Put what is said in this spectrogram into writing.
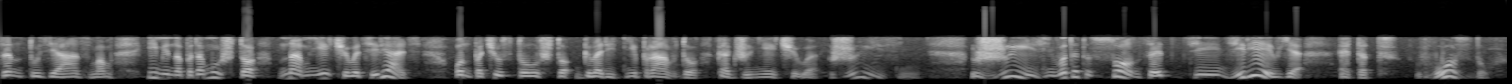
с энтузиазмом. Именно потому, что нам нечего терять, он почувствовал, что говорит неправду. Как же нечего? Жизнь! Жизнь! Вот это солнце, эти деревья, этот воздух.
